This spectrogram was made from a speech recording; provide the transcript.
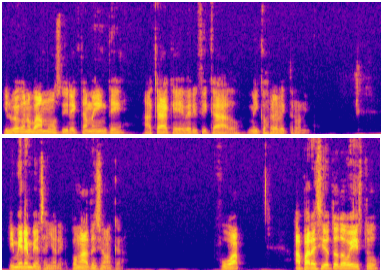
y luego nos vamos directamente acá que he verificado mi correo electrónico. Y miren bien señores pongan atención acá. FUAP. Apareció todo esto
